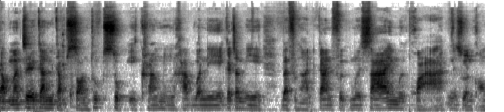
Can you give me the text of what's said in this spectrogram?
กลับมาเจอกันกับสอนทุกสุขอีกครั้งหนึ่งนะครับ วันนี้ก็จะมีแบบฝึกหัดการฝึกมือซ้ายมือขวาในส่วนของ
